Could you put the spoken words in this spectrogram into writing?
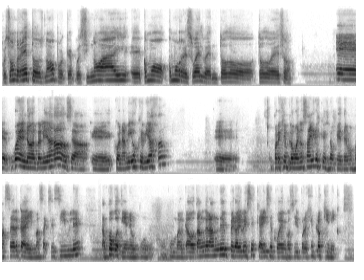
pues son retos, ¿no? Porque pues si no hay, eh, ¿cómo, ¿cómo, resuelven todo, todo eso? Eh, bueno, en realidad, o sea, eh, con amigos que viajan, eh, por ejemplo, Buenos Aires, que es lo que tenemos más cerca y más accesible, tampoco tiene un, mercado tan grande, pero hay veces que ahí se pueden conseguir, por ejemplo, químicos.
